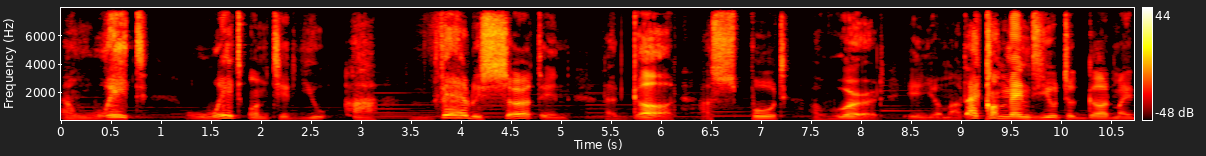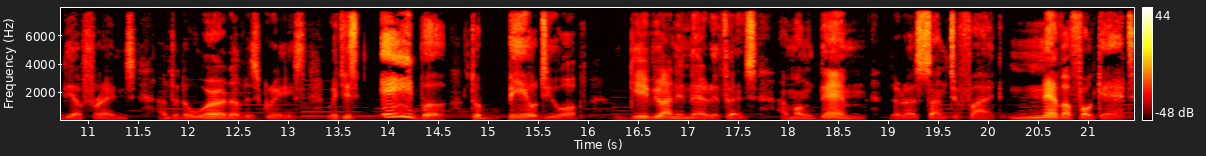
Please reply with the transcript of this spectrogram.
and wait. Wait until you are very certain that God has put a word in your mouth. I commend you to God, my dear friends, and to the word of His grace, which is able to build you up give you an inheritance among them that are sanctified. Never forget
